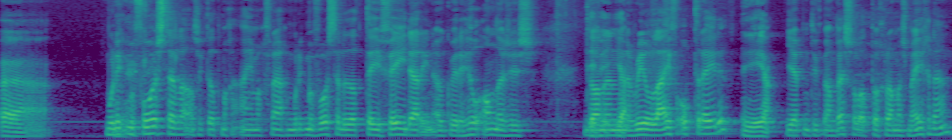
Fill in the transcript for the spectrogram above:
eh, moet ik me voorstellen, als ik dat mag, aan je mag vragen, moet ik me voorstellen dat tv daarin ook weer heel anders is dan een ja. real-life optreden? ja, Je hebt natuurlijk aan best wel wat programma's meegedaan.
